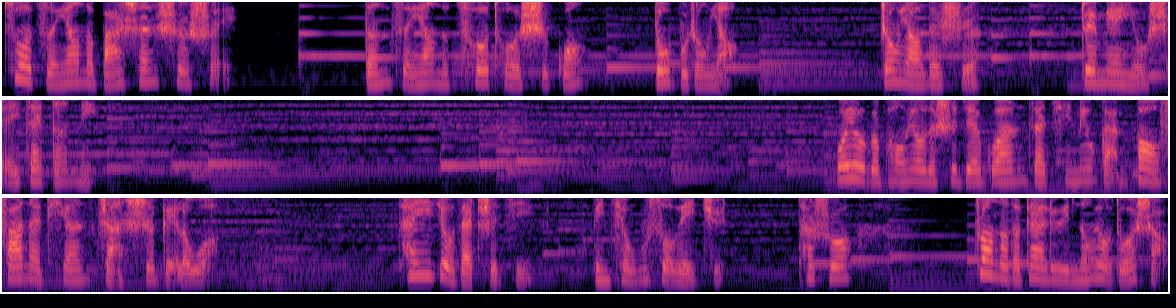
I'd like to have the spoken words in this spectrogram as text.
做怎样的跋山涉水，等怎样的蹉跎时光，都不重要。重要的是，对面有谁在等你。我有个朋友的世界观，在禽流感爆发那天展示给了我。他依旧在吃鸡。并且无所畏惧，他说：“撞到的概率能有多少？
